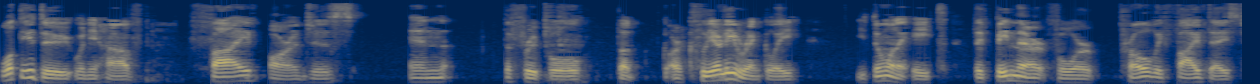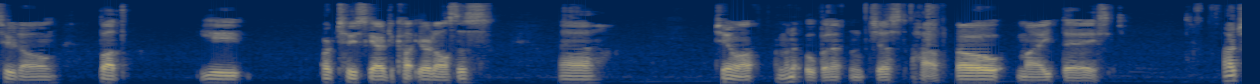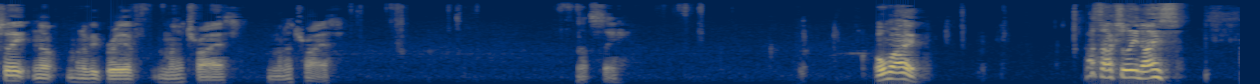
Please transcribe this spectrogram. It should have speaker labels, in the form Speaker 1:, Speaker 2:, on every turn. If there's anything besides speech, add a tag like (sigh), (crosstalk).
Speaker 1: What do you do when you have five oranges in the fruit bowl that are clearly wrinkly? You don't want to eat. They've been there for probably five days too long, but you are too scared to cut your losses. Uh, do you know what? I'm gonna open it and just have oh my days. Actually, no, I'm gonna be brave. I'm gonna try it. I'm gonna try it. Let's see. Oh my! That's actually nice!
